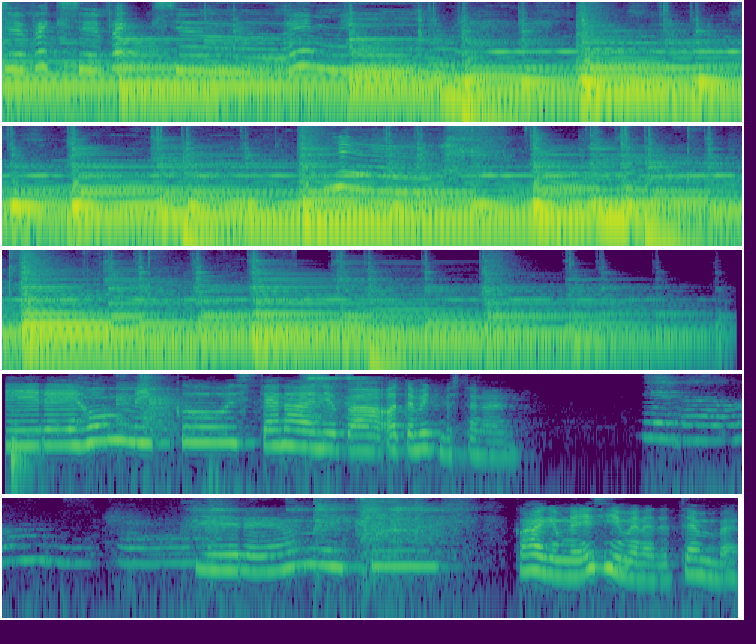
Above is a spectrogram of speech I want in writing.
Växu, växu, växu, Emmy. tere hommikust, täna on juba, oota, mitmes täna on? tere hommikust, kahekümne esimene detsember,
